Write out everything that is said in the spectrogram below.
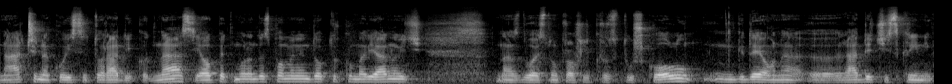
način na koji se to radi kod nas. Ja opet moram da spomenem doktorku Marjanović, nas dvoje smo prošli kroz tu školu, gde ona e, radeći skrining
